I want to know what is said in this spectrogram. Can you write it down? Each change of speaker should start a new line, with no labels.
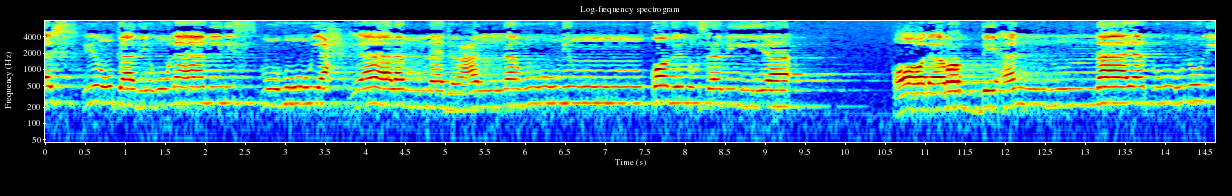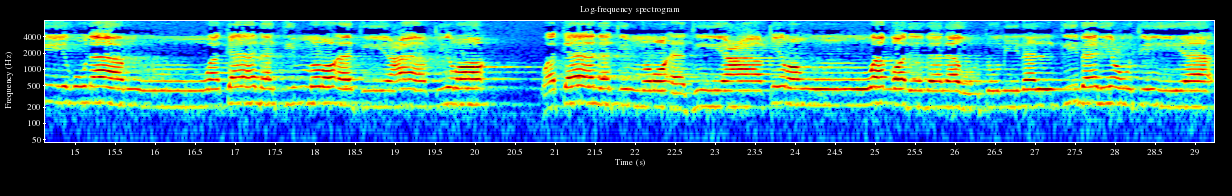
نبشرك بغلام اسمه يحيى لم نجعل له من قبل سميا. قال رب أنا يكون لي غلام وكانت امرأتي عاقرا وكانت امرأتي عاقرا وقد بلغت من الكبر عتيا.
